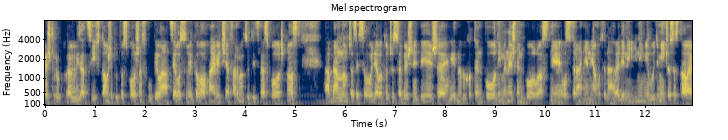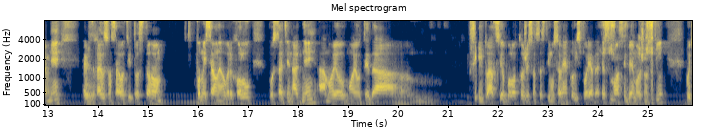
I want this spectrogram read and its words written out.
reštrukturalizácii v tom, že túto spoločnosť kúpila celosvetovo najväčšia farmaceutická spoločnosť a v danom čase sa udialo to, čo sa bežne deje, že jednoducho ten pôvodný manažment bol vlastne odstránený alebo ten nahradený inými ľuďmi, čo sa stalo aj mne. Takže zrazu som sa ocitol z toho pomyselného vrcholu v podstate na dne a mojou, mojou teda situáciou bolo to, že som sa s tým musel nejako vysporiadať. Ja som mal vlastne dve možnosti. Buď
